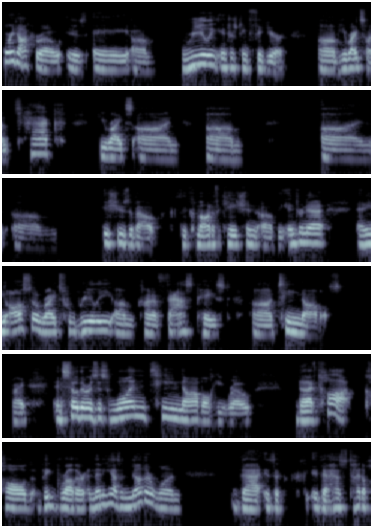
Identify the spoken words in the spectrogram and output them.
Cory Doctorow is a um, really interesting figure. Um, he writes on tech. He writes on um, on um, issues about the commodification of the internet, and he also writes really um, kind of fast-paced uh, teen novels right? And so there was this one teen novel he wrote that I've taught called Big Brother, and then he has another one that is a that has a title.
